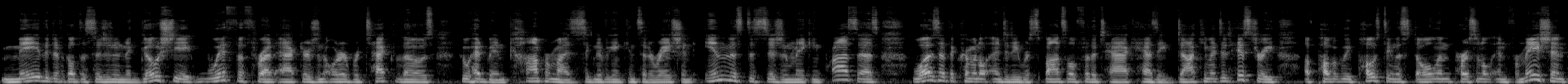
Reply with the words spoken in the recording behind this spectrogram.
made the difficult decision to negotiate with the threat actors in order to protect those who had been compromised. A significant consideration in this decision-making process was that the criminal entity responsible for the attack has a documented history of publicly posting the stolen personal information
